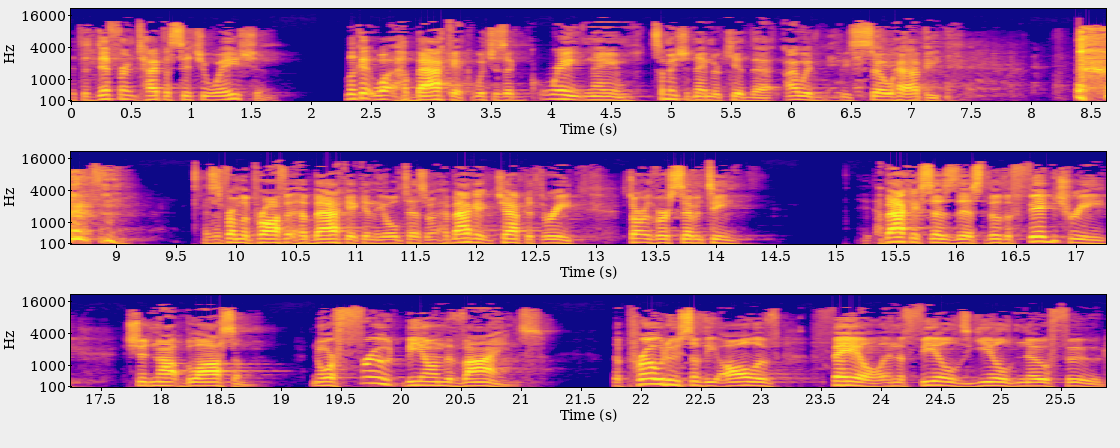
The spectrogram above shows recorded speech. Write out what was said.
It's a different type of situation. Look at what Habakkuk, which is a great name. Somebody should name their kid that. I would be so happy. this is from the prophet Habakkuk in the Old Testament. Habakkuk chapter 3, start with verse 17. Habakkuk says this Though the fig tree should not blossom, nor fruit be on the vines, the produce of the olive fail, and the fields yield no food,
